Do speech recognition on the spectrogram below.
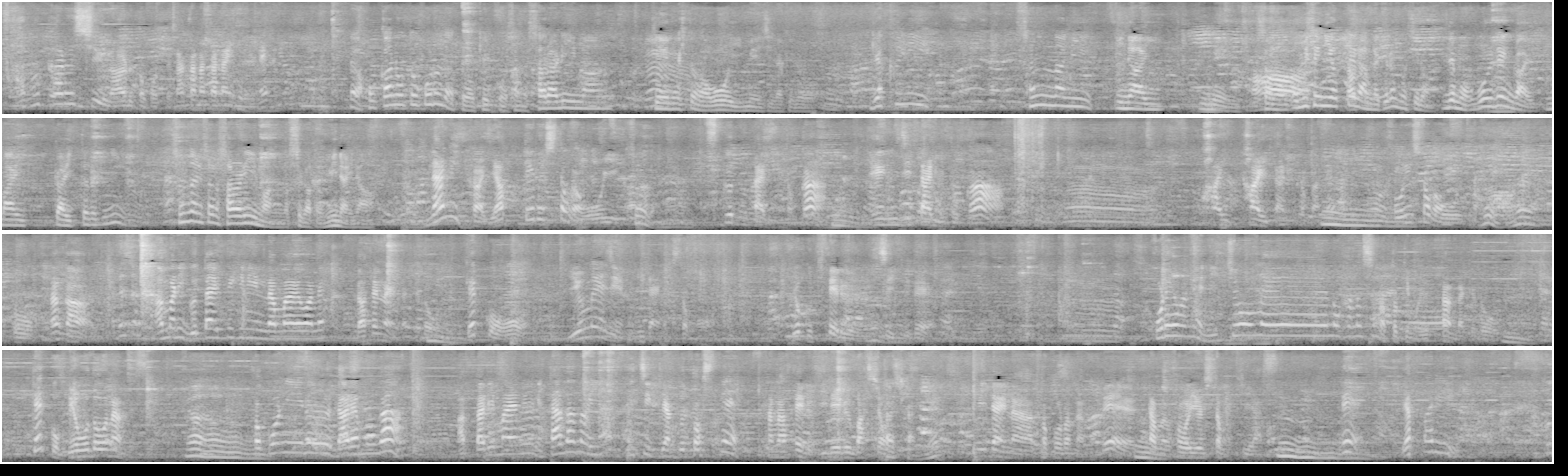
サブカル集があるとこってなかなかないんだよね。だから他のところだと結構そのサラリーマン系の人が多いイメージだけど逆にそんなにいないイメージ。そのお店によってなんだけどもちろん。でもゴールデン街毎回行った時にそんなにそのサラリーマンの姿を見ないな。何かやってる人が多いから。そうだね作ったりとか、う演じたりとかうーん書い書いたりとかね、うん。うんそういう人が多い。そうだね。そう。なんかあんまり具体的に名前はね出せないんだけど、うん。結構有名人みたいな人もよく来てる地域でうんこれはね2丁目の話の時も言ったんだけどうん。結構平等なんですよ。そこにいる誰もが当たり前のようにただの一客として話せる入れる場所確かにね。みたいなところなのでうん。多分そういう人も来やすい。うんうんうんでやっぱり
